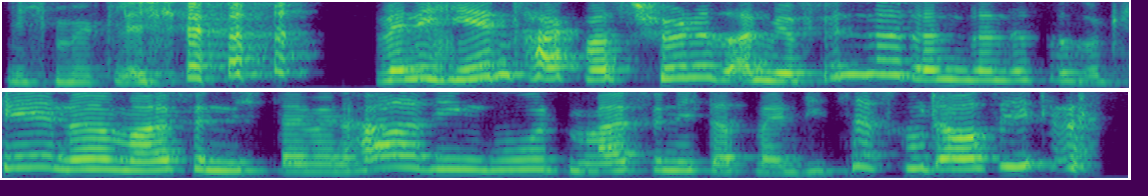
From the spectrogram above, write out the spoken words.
nicht möglich. wenn ich jeden Tag was Schönes an mir finde, dann, dann ist das okay. Ne? Mal finde ich, meine Haare liegen gut, mal finde ich, dass mein Bizeps gut aussieht.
